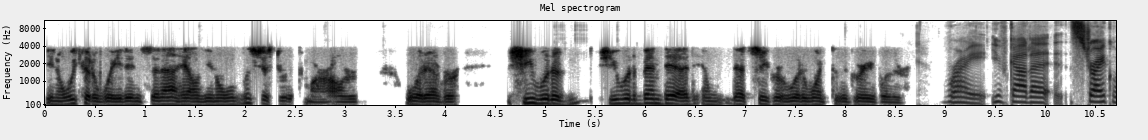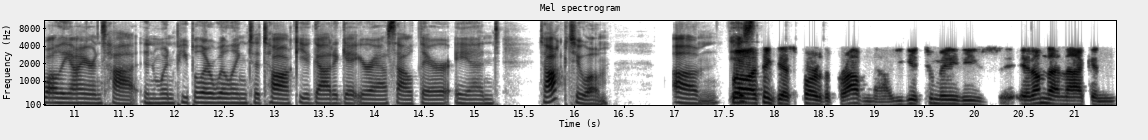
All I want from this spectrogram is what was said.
you know, we could have waited and said, "Ah, hell, you know, let's just do it tomorrow or whatever." She would have, she would have been dead, and that secret would have went to the grave with her. Right. You've got to strike while the iron's hot. And when people are willing to talk, you got to get your ass out there and talk to them. Um, Well, is- I think that's part of the problem now. You get too many of these, and I'm not knocking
